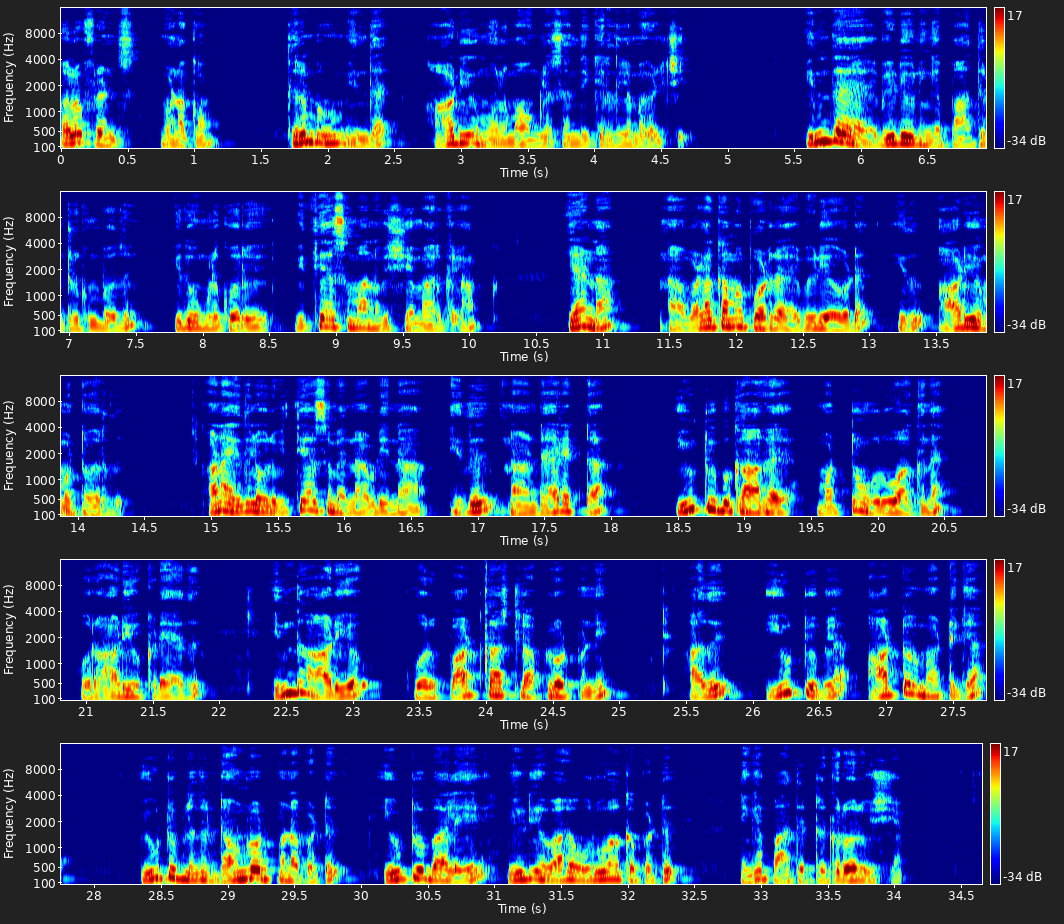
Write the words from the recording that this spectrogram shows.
Hello friends வணக்கம். திரும்பவும் இந்த ஆடியோ மூலமாக உங்களை சந்திக்கிறதுல மகிழ்ச்சி. இந்த வீடியோ நீங்கள் பார்த்துட்டு இருக்கும்போது இது உங்களுக்கு ஒரு வித்தியாசமான விஷயமா இருக்கலாம். ஏன்னா நான் வழக்கமாக போடுற வீடியோவோட இது ஆடியோ மட்டும் வருது. ஆனால் இதில் ஒரு வித்தியாசம் என்ன அப்படின்னா இது நான் டைரெக்டாக யூடியூபுக்காக மட்டும் உருவாக்கின ஒரு ஆடியோ கிடையாது. இந்த ஆடியோ ஒரு பாட்காஸ்ட்டில் அப்லோட் பண்ணி அது யூடியூப்பில் ஆட்டோமேட்டிக்காக யூடியூப்லேருந்து டவுன்லோட் பண்ணப்பட்டு யூடியூபாலேயே வீடியோவாக உருவாக்கப்பட்டு நீங்கள் பார்த்துட்ருக்கிற ஒரு விஷயம்.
